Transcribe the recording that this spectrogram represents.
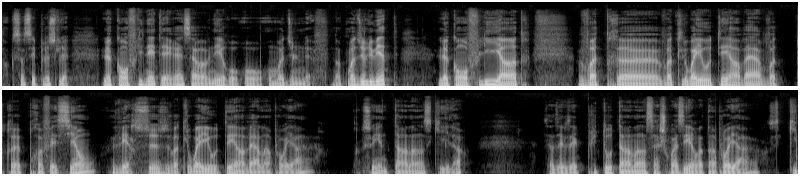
Donc ça, c'est plus le, conflit d'intérêts, ça va venir au, module 9. Donc module 8, le conflit entre votre, euh, votre loyauté envers votre profession versus votre loyauté envers l'employeur. Donc ça, il y a une tendance qui est là. C'est-à-dire que vous avez plutôt tendance à choisir votre employeur, ce qui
